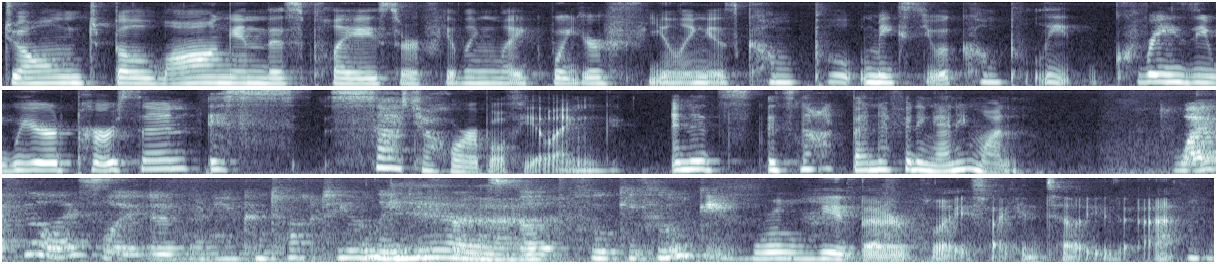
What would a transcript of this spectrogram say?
don't belong in this place or feeling like what you're feeling is complete makes you a complete crazy weird person is such a horrible feeling and it's it's not benefiting anyone Why feel isolated when you can talk to your lady Yeah. friends about fooky fooky? World will be a better place, I can tell you that. Mm-hmm.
